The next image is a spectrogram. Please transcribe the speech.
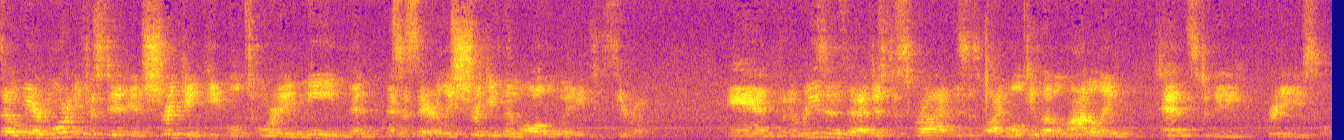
So we are more interested in shrinking people toward a mean than necessarily shrinking them all the way. And for the reasons that I've just described, this is why multi-level modeling tends to be pretty useful.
